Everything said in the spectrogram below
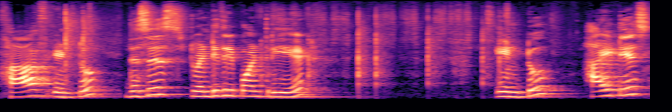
half into this is 23.38 into height is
